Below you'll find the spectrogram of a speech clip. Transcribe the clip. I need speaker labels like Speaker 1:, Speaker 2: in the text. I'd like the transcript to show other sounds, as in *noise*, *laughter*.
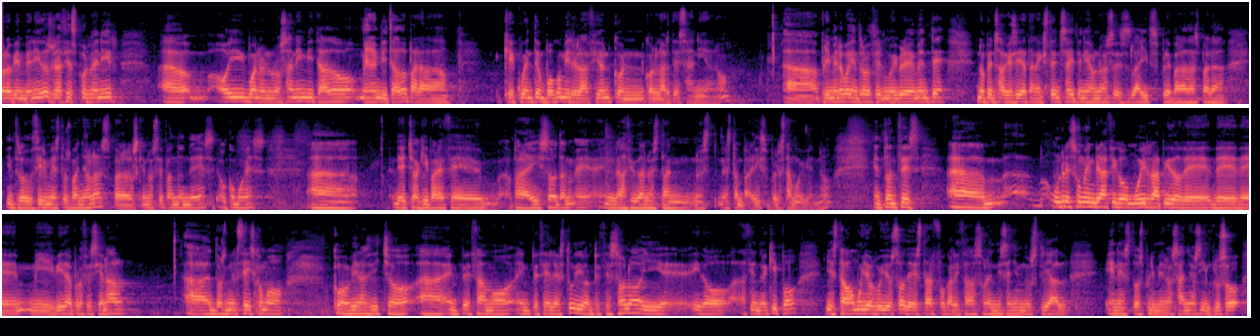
Speaker 1: Bueno, bienvenidos, gracias por venir. Ah, hoy, bueno, nos han invitado, me han invitado para que cuente un poco mi relación con, con la artesanía, ¿no? Ah, primero voy a introducir muy brevemente, no pensaba que sería tan extensa y tenía unos slides preparadas para introducirme estos bañolas, para los que no sepan dónde es o cómo es. Ah, de hecho, aquí parece paraíso, eh, en la ciudad no es tan, no es, tan paraíso, pero está muy bien, ¿no? Entonces, un resumen gráfico muy rápido de, mi vida profesional. En 2006, como, como bien has dicho, empezamos, empecé el estudio, empecé solo y he ido haciendo equipo y estaba muy orgulloso de estar focalizado solo en diseño industrial en estos primeros años. Incluso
